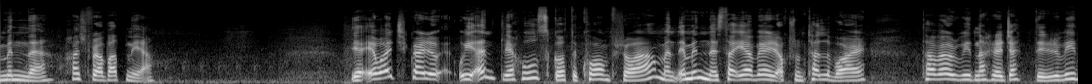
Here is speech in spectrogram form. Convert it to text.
minne, helt fra Vatnia. Ja, jeg vet ikke hva jeg endelig hosgåttet kom fra, men jeg minnes da jeg var også om 12 år, da var vi noen jenter, vi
